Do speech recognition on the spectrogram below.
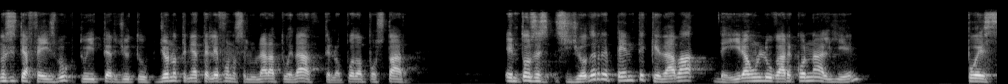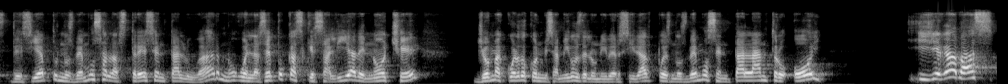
No existía Facebook, Twitter, YouTube. Yo no tenía teléfono celular a tu edad, te lo puedo apostar. Entonces, si yo de repente quedaba de ir a un lugar con alguien, pues decía, pues nos vemos a las tres en tal lugar, ¿no? O en las épocas que salía de noche, yo me acuerdo con mis amigos de la universidad, pues nos vemos en tal antro hoy. Y llegabas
